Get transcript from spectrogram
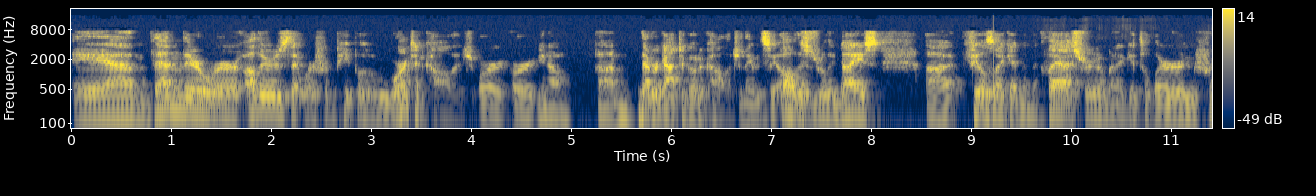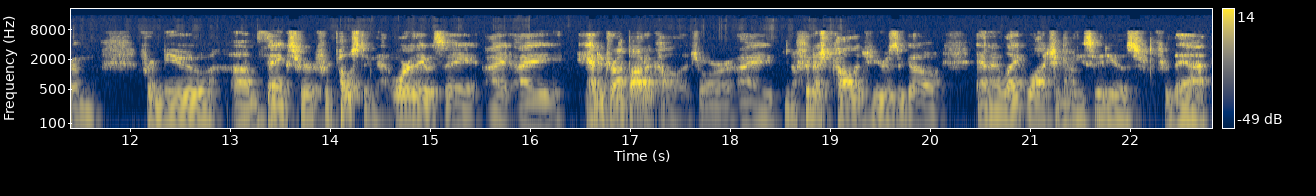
And then there were others that were from people who weren't in college or, or you know, um, never got to go to college. And they would say, oh, this is really nice. Uh, feels like I'm in the classroom and I get to learn from from you. Um, thanks for, for posting that. Or they would say, I, I, had to drop out of college, or I you know finished college years ago, and I like watching these videos for that.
